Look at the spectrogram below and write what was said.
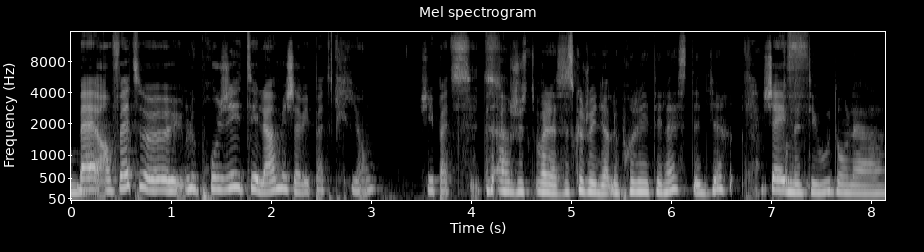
bah, En fait, euh, le projet était là, mais j'avais pas de clients. J'ai pas de site. Alors juste, voilà, c'est ce que je voulais dire. Le projet était là, c'est-à-dire, on était où dans la...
